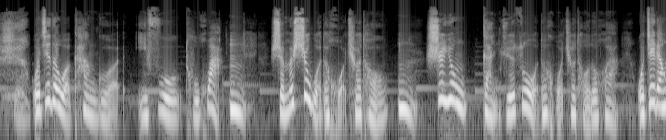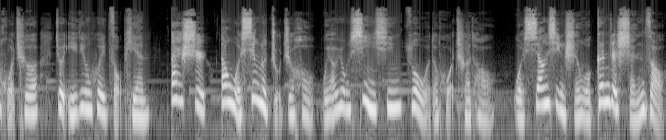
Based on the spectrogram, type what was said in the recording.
是，我记得我看过一幅图画，嗯什么是我的火车头？嗯，是用感觉做我的火车头的话，我这辆火车就一定会走偏。但是当我信了主之后，我要用信心做我的火车头。我相信神，我跟着神走，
